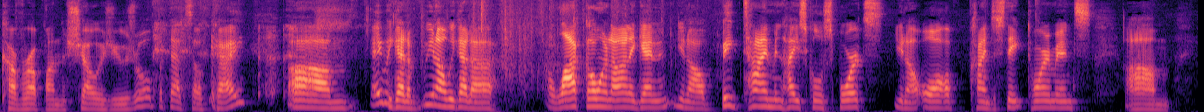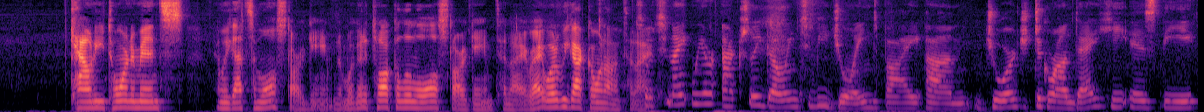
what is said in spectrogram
cover up on the show as usual, but that's okay. um, hey, we got a you know we got a a lot going on again. You know, big time in high school sports. You know, all kinds of state tournaments, um, county tournaments, and we got some all star games. And we're going to talk a little all star game tonight, right? What do we got going on tonight? So tonight? we are actually going to be joined by um, George DeGrande. He is the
